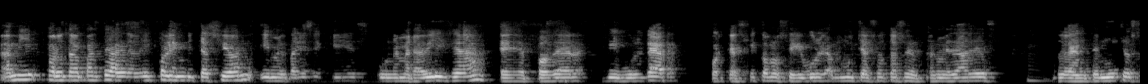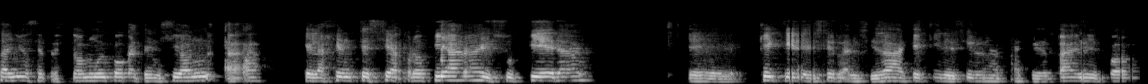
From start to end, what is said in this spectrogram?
a mí, por otra parte, agradezco la invitación y me parece que es una maravilla eh, poder divulgar, porque así como se divulgan muchas otras enfermedades, durante muchos años se prestó muy poca atención a que la gente se apropiara y supiera eh, qué quiere decir la ansiedad, qué quiere decir un ataque de pánico,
